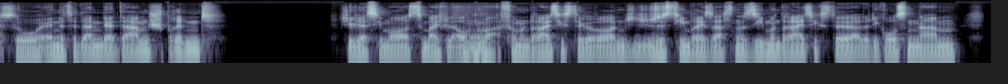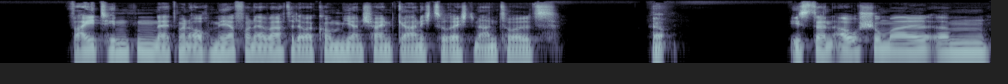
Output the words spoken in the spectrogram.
so endete dann der Damensprint. Julia Simon ist zum Beispiel auch mhm. nur 35. geworden, Justine Brezas nur 37. Also die großen Namen weit hinten, da hätte man auch mehr von erwartet, aber kommen hier anscheinend gar nicht zurecht in Antolz. Ja. Ist dann auch schon mal ähm,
